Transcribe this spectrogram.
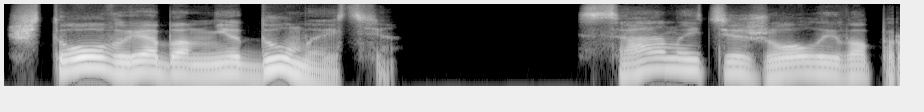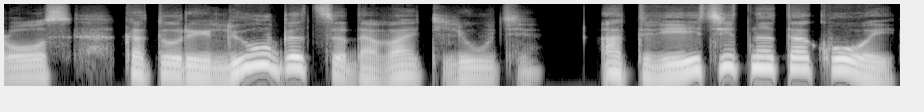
«Что вы обо мне думаете?» Самый тяжелый вопрос, который любят задавать люди. Ответить на такой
